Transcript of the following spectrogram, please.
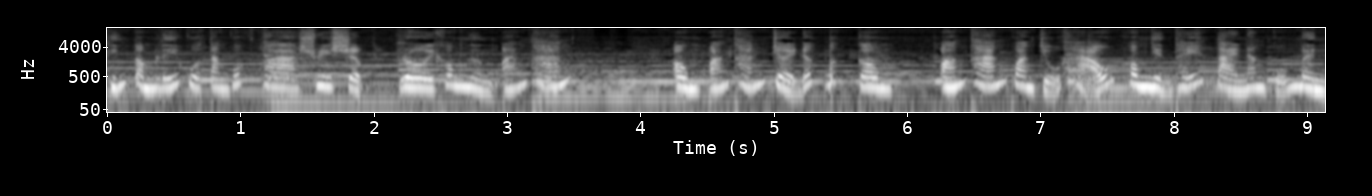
khiến tâm lý của Tăng Quốc Hoa suy sụp rồi không ngừng oán thán. Ông oán thán trời đất bất công, oán thán quan chủ khảo không nhìn thấy tài năng của mình,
